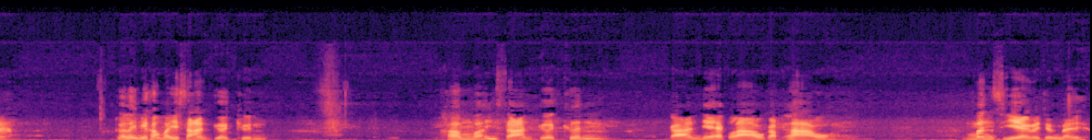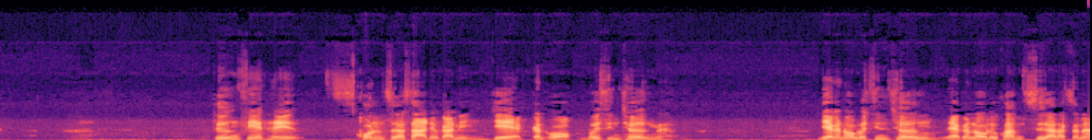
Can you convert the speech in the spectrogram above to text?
นะก็เลยมีคำว่าอีสานเกิดขึ้น คำว่าอีสานเกิดขึ้น การแยกลาวกับลาว มันเสียเลยจังไหนถึงเสียให้คนเสือศาสตร์เดียวกันนี่ แยกกันออกโดยสินเชิงนะแยกกันออกโดยสินเชิงแยกกันออกด้วยความเสือลักษณะ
